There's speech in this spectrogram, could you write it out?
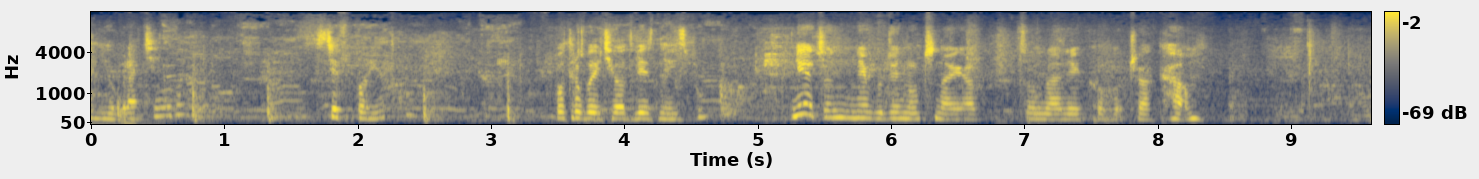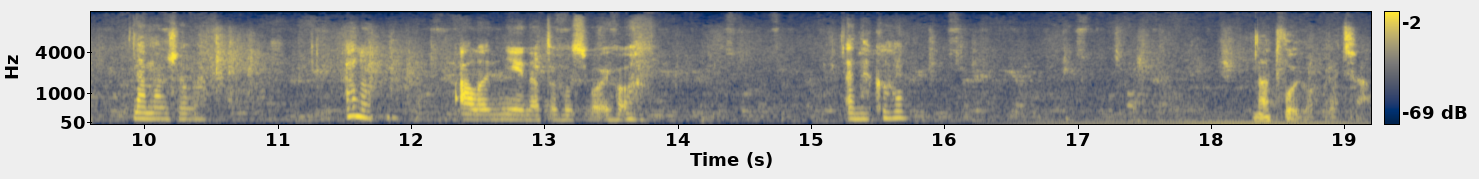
Pani Obratilová? Ste v poriadku? Potrebujete odviezť na izbu? Nie, to nebude nutné, ja tu na niekoho čakám. Na manžela. Áno, ale nie na toho svojho. A na koho? Na tvojho predsa.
